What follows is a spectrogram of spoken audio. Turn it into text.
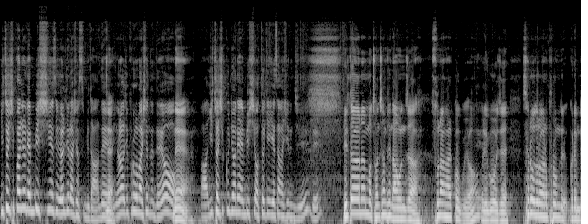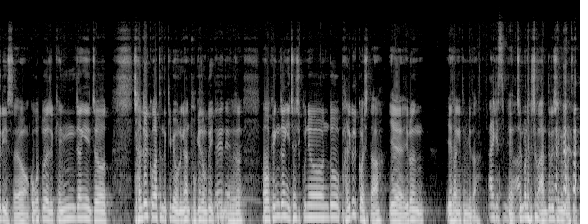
2018년 MBC에서 열일하셨습니다. 네, 네. 여러 가지 프로그램 하셨는데요. 네. 아, 2019년에 MBC 어떻게 예상하시는지. 네. 일단은 뭐 전참시 나 혼자 순항할 거고요. 네. 그리고 이제 새로 들어가는 프로그램들이 있어요. 그것도 이제 굉장히 저 잘 될 것 같은 느낌이 오는 게 한 두 개 정도 있거든요. 네, 네, 네. 그래서 어 굉장히 2019년도 밝을 것이다. 예, 이런 예상이 듭니다. 알겠습니다. 예, 질문해 주시고 안 들으시는 것 같아요.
